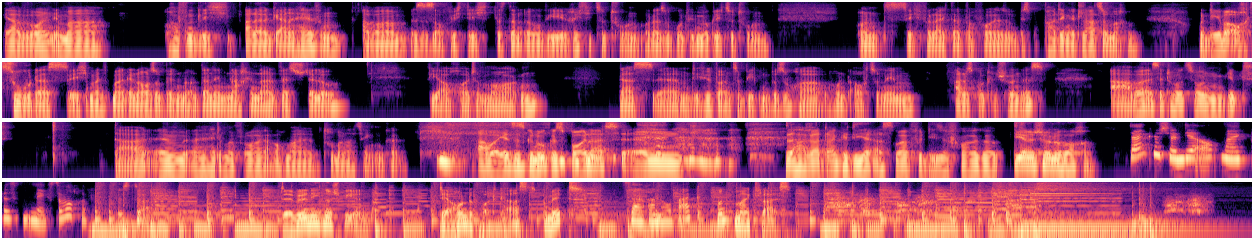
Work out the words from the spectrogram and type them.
ja, wir wollen immer hoffentlich alle gerne helfen, aber es ist auch wichtig, das dann irgendwie richtig zu tun oder so gut wie möglich zu tun und sich vielleicht einfach vorher so ein bisschen ein paar Dinge klar zu machen und gebe auch zu, dass ich manchmal genauso bin und dann im Nachhinein feststelle, wie auch heute Morgen, dass ähm, die Hilfe anzubieten, Besucherhund aufzunehmen, alles gut und schön ist, aber es Situationen gibt, da ähm, hätte man vorher auch mal drüber nachdenken können. Aber jetzt ist genug gespoilert. ähm, Sarah, danke dir erstmal für diese Folge. Dir eine schöne Woche. Dankeschön, dir auch, Mike. Bis nächste Woche. Bis dann. Der will nicht nur spielen der Hunde-Podcast mit Sarah Novak und Mike Kleiss.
